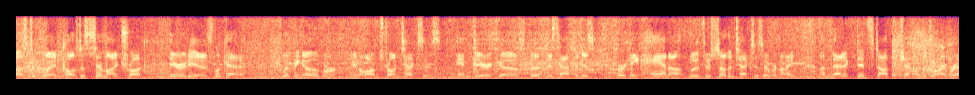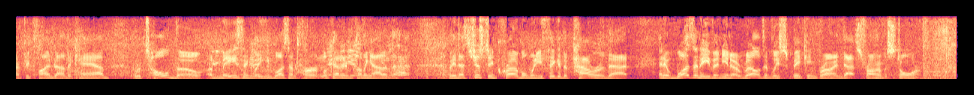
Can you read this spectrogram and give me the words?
gust of wind caused a semi-truck, there it is, look at it, flipping over in Armstrong, Texas. And there it goes. The, this happened as Hurricane Hanna moved through southern Texas overnight. A medic did stop to check on the driver after he climbed out of the cab. We're told, though, amazingly, he wasn't hurt. Look at him coming out of that. I mean, that's just incredible when you think of the power of that. And it wasn't even, you know, relatively speaking, Brian, that strong of a storm.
